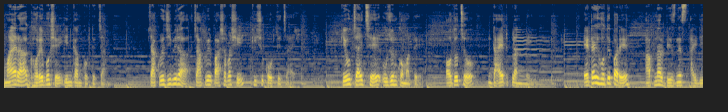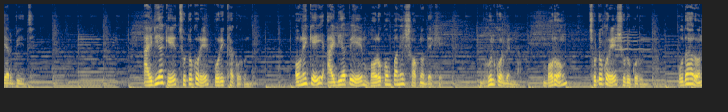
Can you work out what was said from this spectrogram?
মায়েরা ঘরে বসে ইনকাম করতে চান। চাকরিজীবীরা চাকরির পাশাপাশি কিছু করতে চায়। কেউ চাইছে ওজন কমাতে, অথচ ডায়েট প্ল্যান নেই। এটাই হতে পারে আপনার বিজনেস আইডিয়ার বীজ। আইডিয়াকে ছোট করে পরীক্ষা করুন। অনেকেই আইডিয়া পেয়ে বড় কোম্পানির স্বপ্ন দেখে। ভুল করবেন না, বরং ছোট করে শুরু করুন। উদাহরণ,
